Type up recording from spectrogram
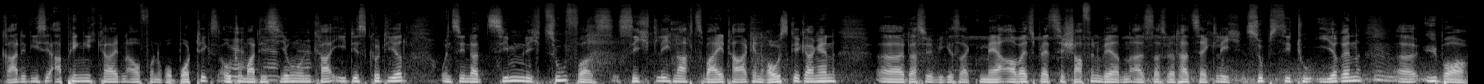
gerade diese Abhängigkeiten auch von Robotics, Automatisierung ja, ja, ja. und KI diskutiert und sind da ziemlich zuversichtlich nach zwei Tagen rausgegangen, äh, dass wir, wie gesagt, mehr Arbeitsplätze schaffen werden, als dass wir tatsächlich substituieren mhm. äh, über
